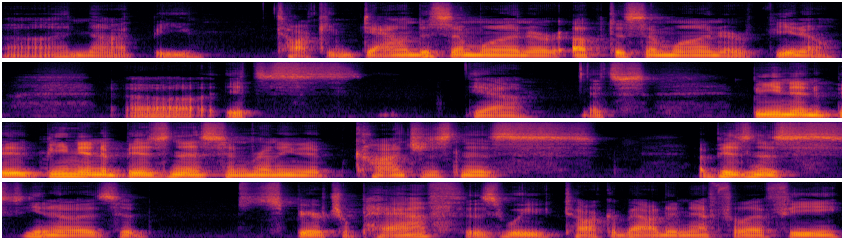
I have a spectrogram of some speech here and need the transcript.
uh, not be talking down to someone or up to someone or, you know, uh, it's, yeah, it's, being in a being in a business and running a consciousness a business, you know, is a spiritual path, as we talk about in FLFE.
